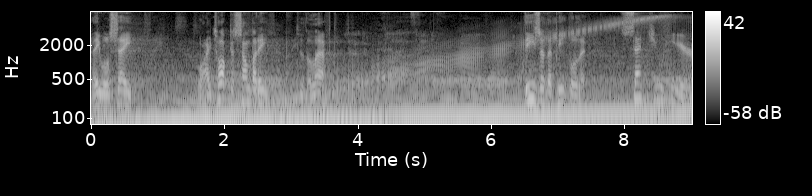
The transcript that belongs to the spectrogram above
they will say, or I talk to somebody to the left. These are the people that sent you here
